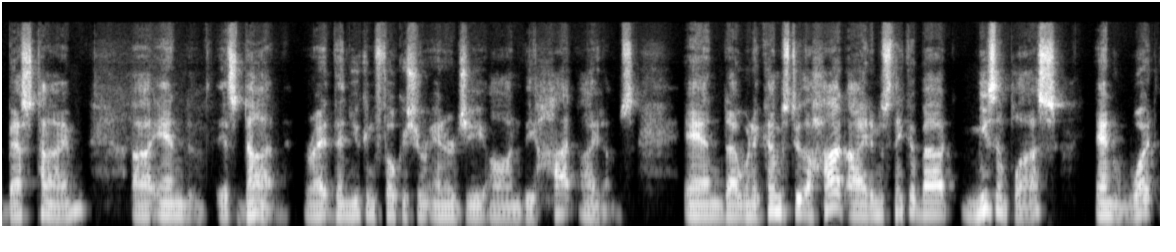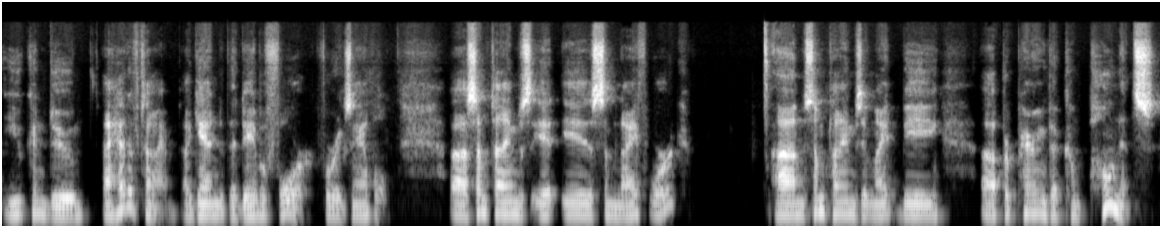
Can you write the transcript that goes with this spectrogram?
best time uh, and it's done, right? Then you can focus your energy on the hot items. And uh, when it comes to the hot items, think about mise en place and what you can do ahead of time. Again, the day before, for example. Uh, sometimes it is some knife work. Um, sometimes it might be uh, preparing the components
